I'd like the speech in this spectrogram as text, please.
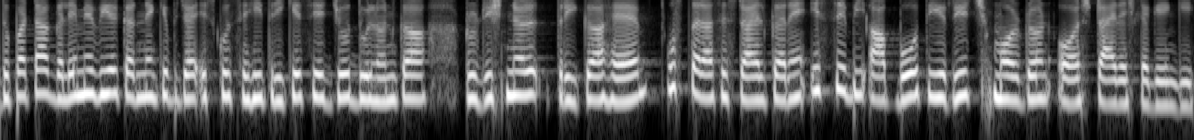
दुपट्टा गले में वियर करने के बजाय इसको सही तरीके से जो दुल्हन का ट्रेडिशनल तरीका है, उस तरह से स्टाइल करें। इससे भी आप बहुत ही रिच मॉडर्न और स्टाइलिश लगेंगी।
